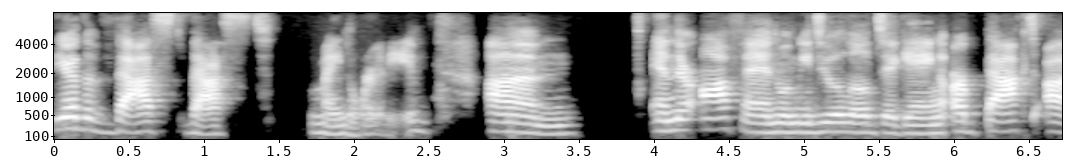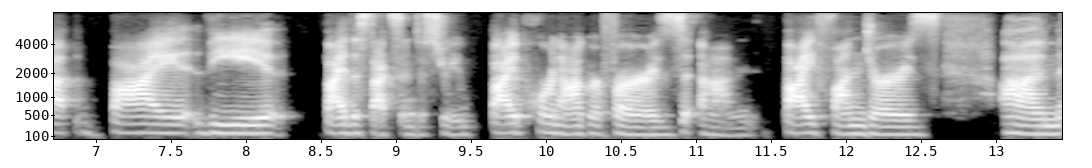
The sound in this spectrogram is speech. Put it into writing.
They are the vast, vast minority. Um, and they're often, when we do a little digging, are backed up by the by the sex industry, by pornographers, um, by funders, um,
